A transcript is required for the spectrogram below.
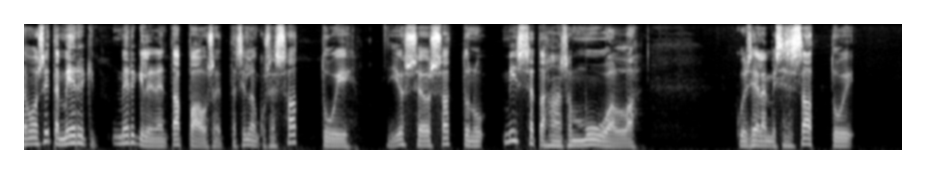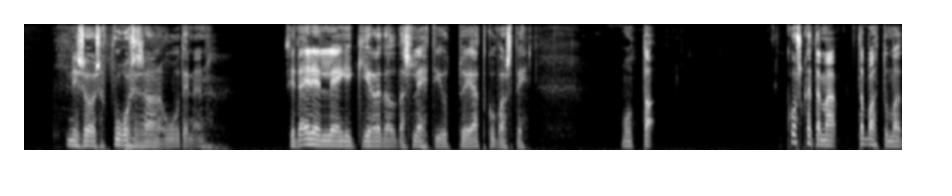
tämä on sitä merki, merkillinen tapaus, että silloin kun se sattui, niin jos se olisi sattunut missä tahansa muualla kuin siellä, missä se sattui, niin se olisi vuosisadan uutinen. Siitä edelleenkin kirjoiteltaisiin lehtijuttuja jatkuvasti. Mutta koska tämä tapahtuma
